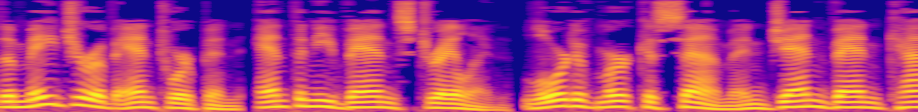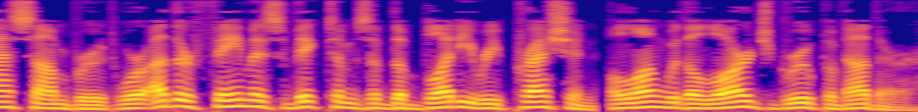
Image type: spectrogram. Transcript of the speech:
The Major of Antwerpen, Anthony van Stralen, Lord of Merksem and Jan van Casembroot were other famous victims of the bloody repression, along with a large group of other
